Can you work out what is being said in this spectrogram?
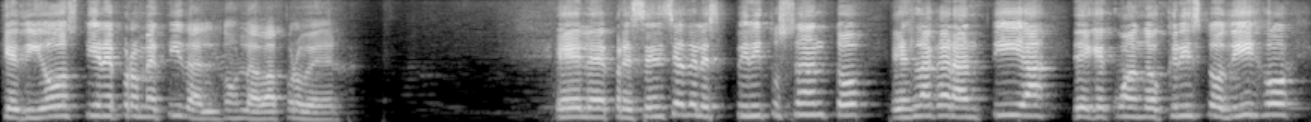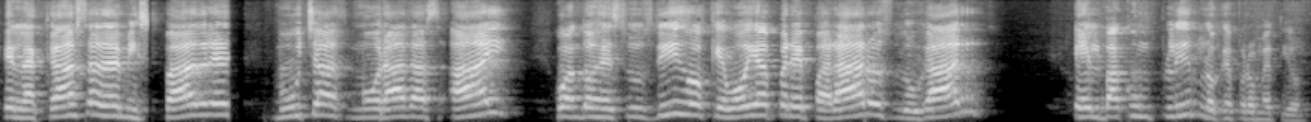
que Dios tiene prometida nos la va a proveer. Eh, la presencia del Espíritu Santo es la garantía de que cuando Cristo dijo, en la casa de mis padres muchas moradas hay, cuando Jesús dijo que voy a prepararos lugar, Él va a cumplir lo que prometió.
